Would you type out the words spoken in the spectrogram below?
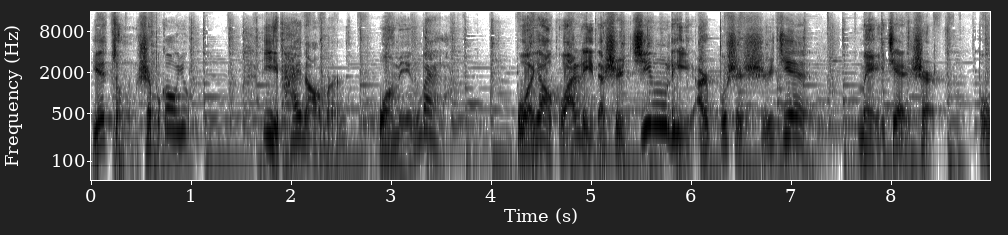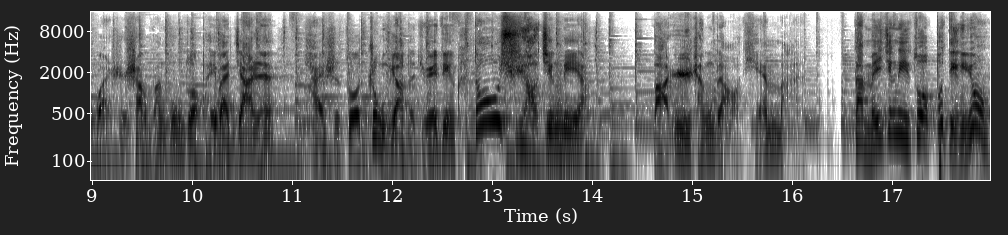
也总是不够用。一拍脑门，我明白了，我要管理的是精力，而不是时间。每件事儿，不管是上班、工作、陪伴家人，还是做重要的决定，都需要精力呀。把日程表填满，但没精力做不顶用。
